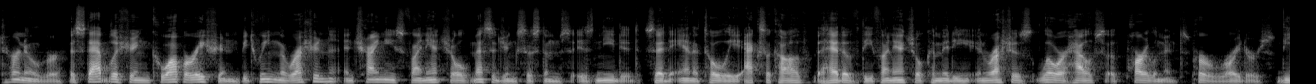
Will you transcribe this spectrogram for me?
turnover, establishing cooperation between the Russian and Chinese financial messaging systems is needed, said Anatoly Aksakov, the head of the Financial Committee in Russia's lower house of parliament, per Reuters. The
